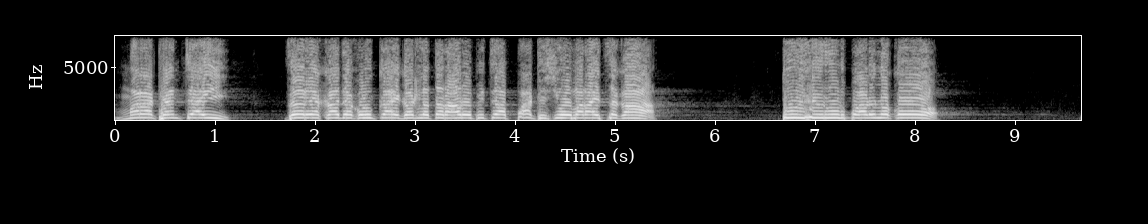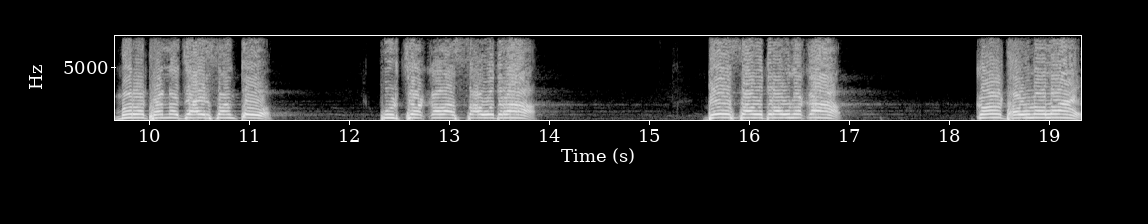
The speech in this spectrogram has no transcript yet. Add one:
मराठ्यांच्याही आई जर एखाद्याकडून काय घडलं तर आरोपीच्या पाठीशी उभा राहायचं का? तू ही रूढ पाडू नको. मराठ्यांना जाहीर सांगतो पुढच्या काळात सावध राहा. बेसावध राहू नका. कळ धावून आलाय.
